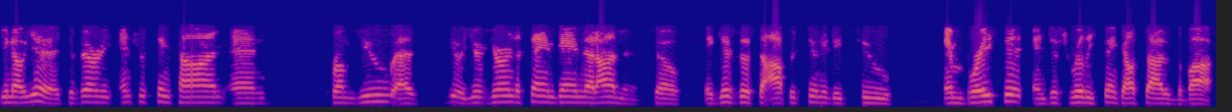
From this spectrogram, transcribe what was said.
you know, yeah, it's a very interesting time. And from you as you, you're you're in the same game that I'm in, so it gives us the opportunity to embrace it and just really think outside of the box.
